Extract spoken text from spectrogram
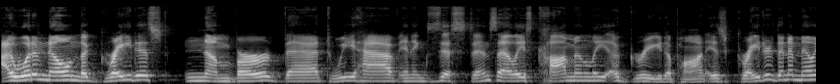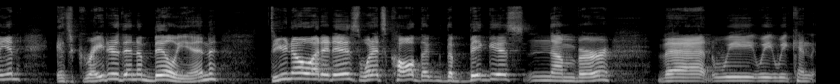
I would have known the greatest number that we have in existence, at least commonly agreed upon, is greater than a million. It's greater than a billion. Do you know what it is? What it's called? The, the biggest number that we, we, we can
